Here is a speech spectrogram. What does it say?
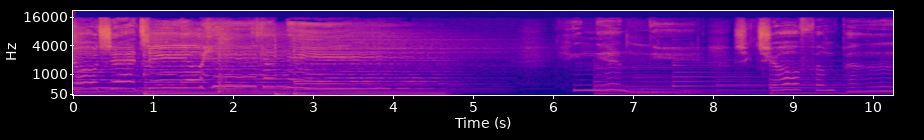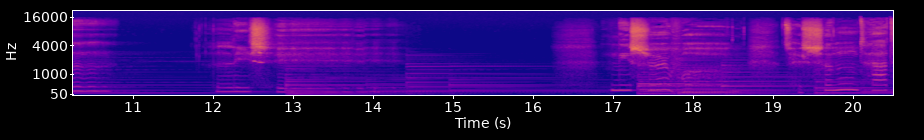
有且仅有一个你，一念你，心就分崩。息，你是我最盛大的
